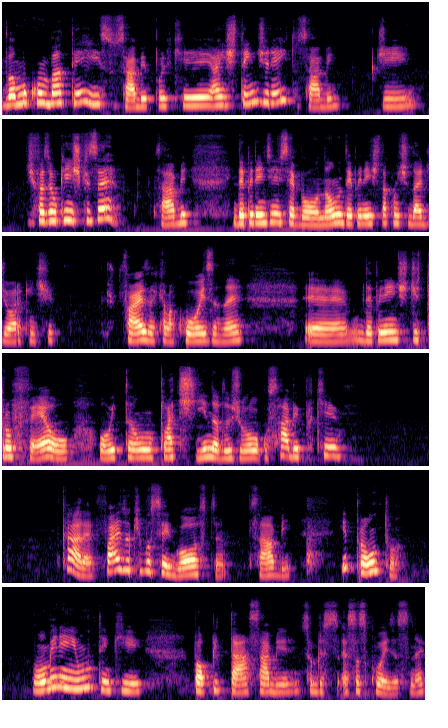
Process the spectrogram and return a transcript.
vamos combater isso, sabe? Porque a gente tem direito, sabe? De, de fazer o que a gente quiser, sabe? Independente de ser bom ou não, independente da quantidade de hora que a gente faz aquela coisa, né? É, independente de troféu ou então platina do jogo, sabe? Porque, cara, faz o que você gosta, sabe? E pronto. Homem nenhum tem que palpitar, sabe? Sobre essas coisas, né?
